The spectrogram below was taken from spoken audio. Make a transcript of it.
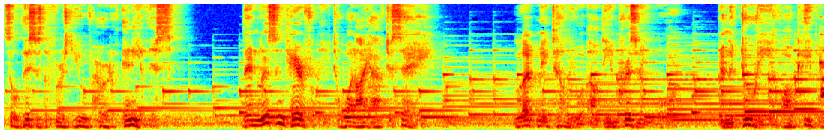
So this is the first you've heard of any of this. Then listen carefully to what I have to say. Let me tell you about the imprisoning war and the duty of our people.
